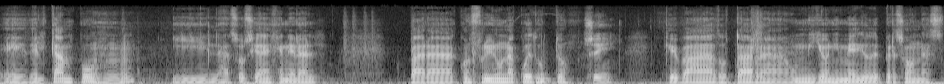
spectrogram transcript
eh, del campo y la sociedad en general para construir un acueducto Sí. que va a dotar a un millón y medio de personas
